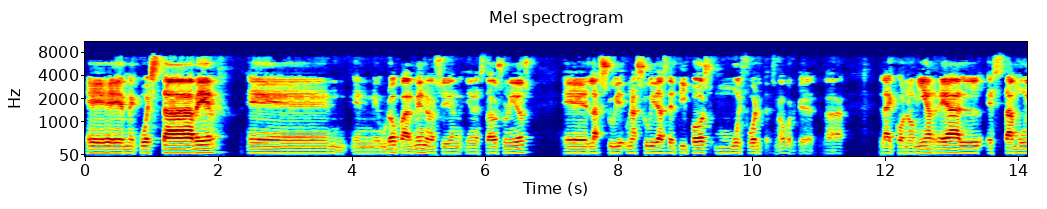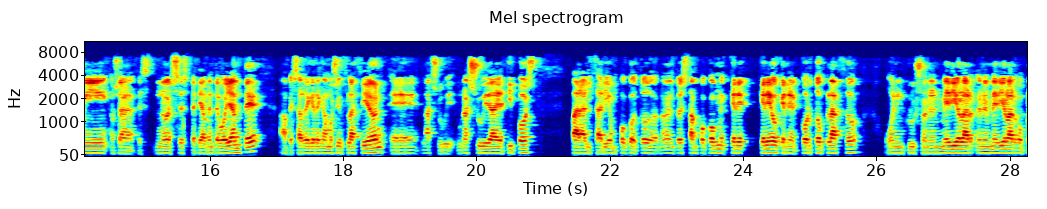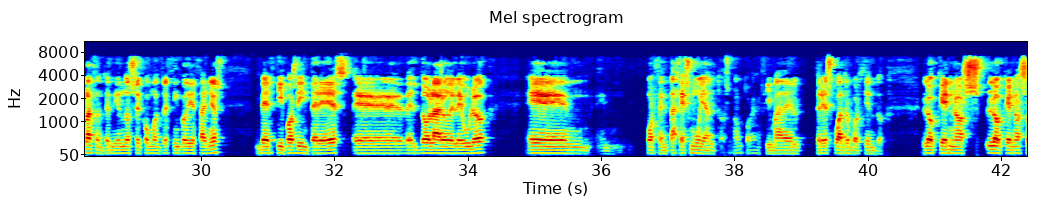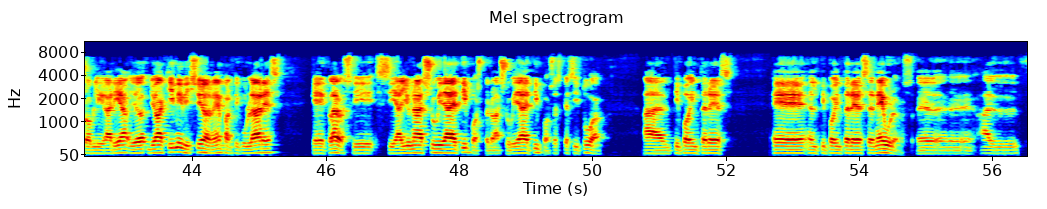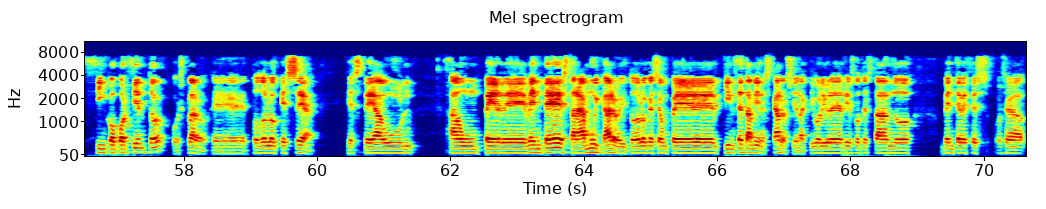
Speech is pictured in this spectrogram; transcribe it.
eh, me cuesta ver en, Europa al menos y en, Estados Unidos eh, las unas subidas de tipos muy fuertes, ¿no? Porque la, la economía real está muy, o sea, no es especialmente bollante, a pesar de que tengamos inflación, eh, la una subida de tipos paralizaría un poco todo, ¿no? Entonces tampoco me creo que en el corto plazo o incluso en el medio en el medio largo plazo, entendiéndose como entre 5 o 10 años, ver tipos de interés eh, del dólar o del euro en, en porcentajes muy altos, ¿no? Por encima del 3-4% lo que nos, lo que nos obligaría, yo, yo aquí mi visión en ¿eh? particular es que, claro, si, si hay una subida de tipos, pero la subida de tipos es que sitúa al tipo de interés, eh, el tipo de interés en euros eh, al 5%, pues claro, eh, todo lo que sea que esté a un, a un PER de 20 estará muy caro y todo lo que sea un PER 15 también es caro. Si el activo libre de riesgo te está dando 20 veces, o sea,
